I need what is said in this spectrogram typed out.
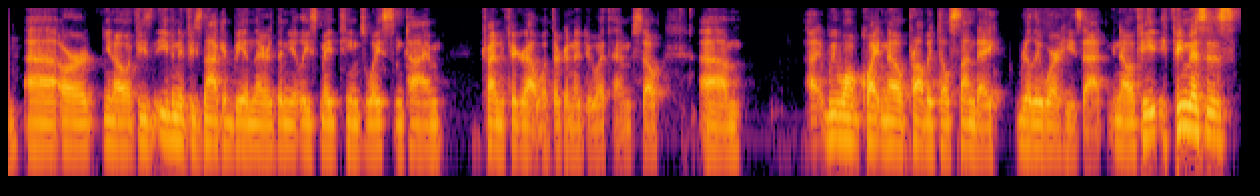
mm. uh, or you know, if he's even if he's not going to be in there, then you at least made teams waste some time trying to figure out what they're going to do with him. So um, I, we won't quite know probably till Sunday really where he's at. You know, if he if he misses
